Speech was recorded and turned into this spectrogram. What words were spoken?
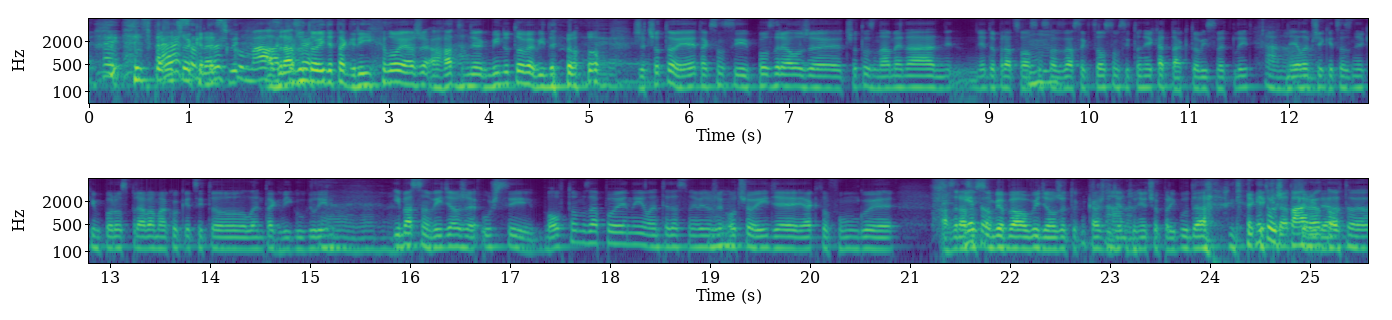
som kresli, mal, a zrazu akože... to ide tak rýchlo, ja že aha, to nejak minútové video, že čo to je, tak som si pozrel, že čo to znamená, nedopracoval mm. som sa mhm. zase, chcel som si to nechať takto vysvetliť. Ano. Najlepšie, keď sa s niekým porozprávam, ako keď si to len tak vygooglím. Ja, ja, ja. Iba som videl, že už si bol v tom zapojený, len teda som nevedel, mm. že o čo ide, jak to funguje. A zrazu to... som iba uvidel, že tu každý deň tu niečo pribúda. Je to už pár videa. rokov, to e,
